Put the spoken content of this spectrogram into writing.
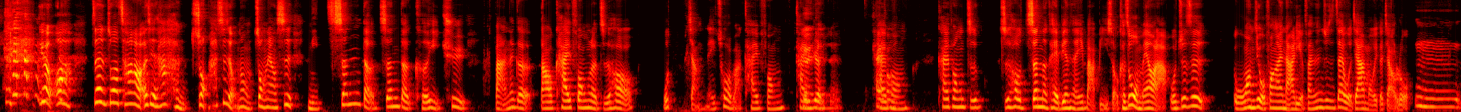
因为哇，真的做的超好，而且它很重，它是有那种重量，是你真的真的可以去把那个刀开封了之后，我讲没错吧？开封、开刃、对对对开封、开封之之后，真的可以变成一把匕首。可是我没有啦，我就是我忘记我放在哪里了，反正就是在我家某一个角落。嗯，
